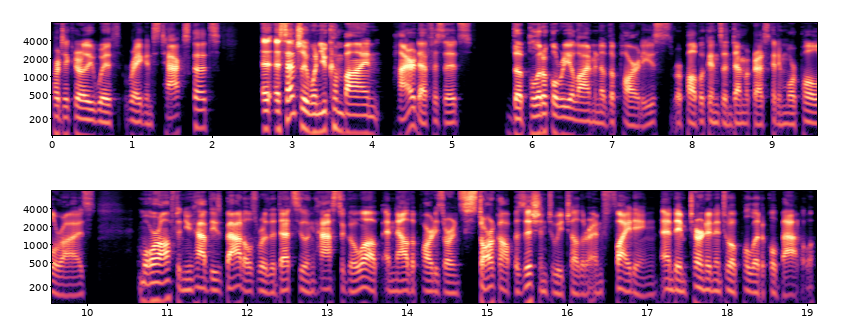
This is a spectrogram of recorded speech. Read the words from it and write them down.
particularly with Reagan's tax cuts essentially when you combine higher deficits the political realignment of the parties republicans and democrats getting more polarized more often you have these battles where the debt ceiling has to go up and now the parties are in stark opposition to each other and fighting and they turn it into a political battle.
